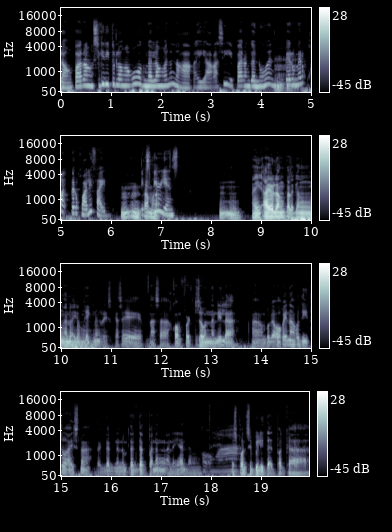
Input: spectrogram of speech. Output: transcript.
lang. Parang, sige dito lang ako, wag na lang, ano, nakakahiya kasi. Parang ganun. Mm-mm. Pero, meron, kwa- pero qualified. mm tama. Experienced. Mm. Ay ayaw lang talagang ano yung take ng risk kasi nasa comfort zone na nila. Ah, baga okay na ako dito, ayos na. Dagdag na dagdag pa ng ano yan ng Oo nga. responsibilidad pagka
